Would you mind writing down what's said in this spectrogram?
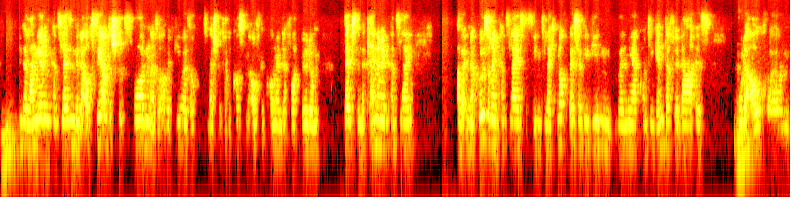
Mhm. In der langjährigen Kanzlei sind wir da auch sehr unterstützt worden. Also Arbeitgeber ist auch zum Beispiel für die Kosten aufgekommen der Fortbildung, selbst in der kleineren Kanzlei. Aber in der größeren Kanzlei ist es eben vielleicht noch besser gegeben, weil mehr Kontingent dafür da ist. Mhm. Oder auch ähm,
